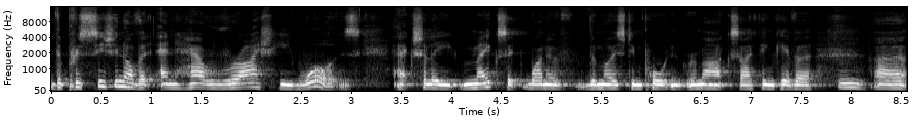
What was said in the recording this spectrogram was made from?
the precision of it and how right he was actually makes it one of the most important remarks I think ever mm. uh,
